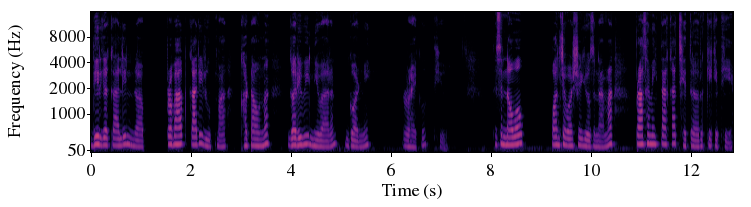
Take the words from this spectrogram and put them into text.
दीर्घकालीन र प्रभावकारी रूपमा घटाउन गरिबी निवारण गर्ने रहेको थियो। त्यसै नवौँ पञ्चवर्ष योजनामा प्राथमिकताका क्षेत्रहरू के के थिए?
